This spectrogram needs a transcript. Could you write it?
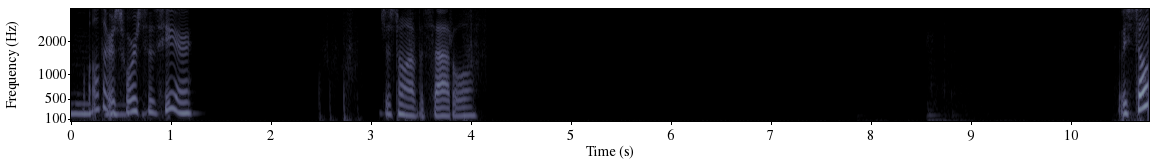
Well, there's horses here. Just don't have a saddle. We still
